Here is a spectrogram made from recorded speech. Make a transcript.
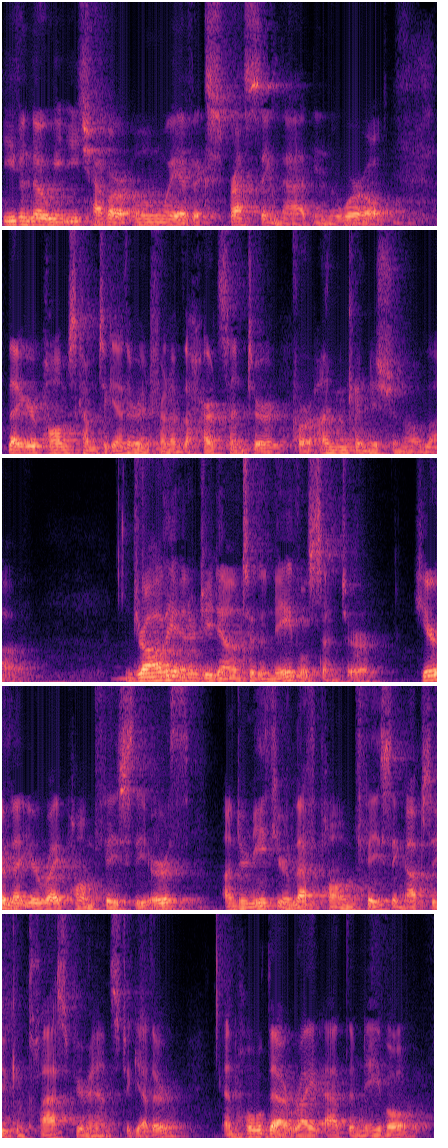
even though we each have our own way of expressing that in the world. Let your palms come together in front of the heart center for unconditional love. Draw the energy down to the navel center. Here, let your right palm face the earth, underneath your left palm facing up so you can clasp your hands together and hold that right at the navel,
